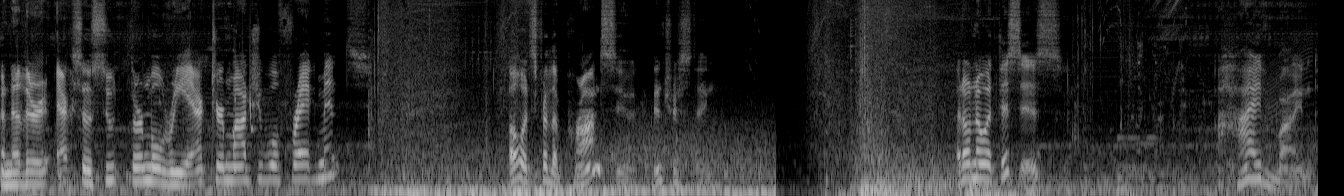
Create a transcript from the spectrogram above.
Another exosuit thermal reactor module fragment. Oh, it's for the prawn suit. Interesting. I don't know what this is. A hive mind.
